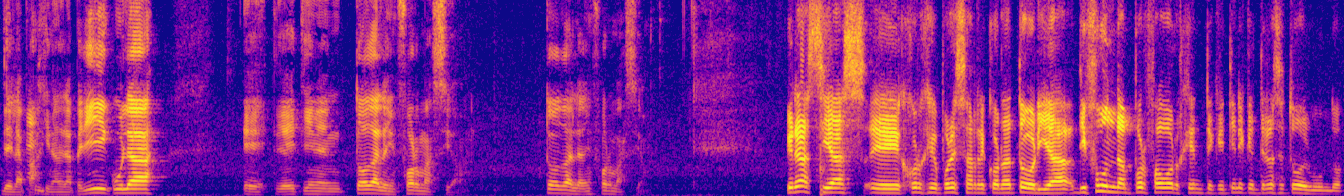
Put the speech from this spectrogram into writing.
de la página de la película. Este, ahí tienen toda la información. Toda la información. Gracias, eh, Jorge, por esa recordatoria. Difundan, por favor, gente, que tiene que enterarse todo el mundo.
